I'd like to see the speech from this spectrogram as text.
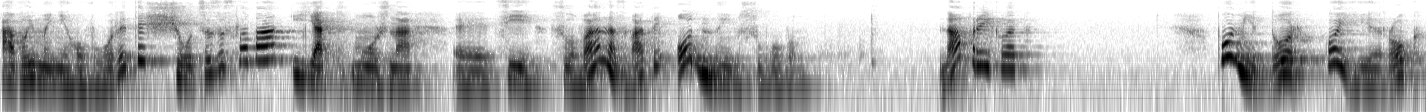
а ви мені говорите, що це за слова і як можна е, ці слова назвати одним словом. Наприклад, помідор, огірок,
